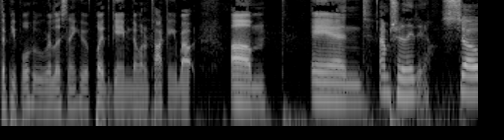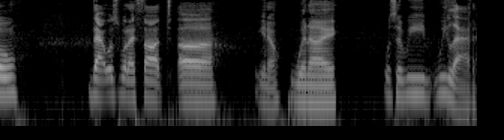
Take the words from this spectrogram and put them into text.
the people who were listening who have played the game know what I'm talking about. Um, and I'm sure they do. so that was what I thought. Uh, you know, when I was a wee wee lad.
